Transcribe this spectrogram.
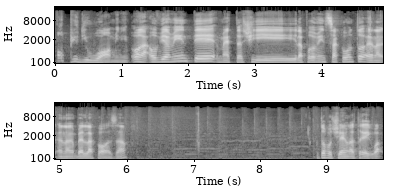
po' più di uomini. Ora, ovviamente, metterci la Provenza contro è una, è una bella cosa. Purtroppo c'è una tregua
